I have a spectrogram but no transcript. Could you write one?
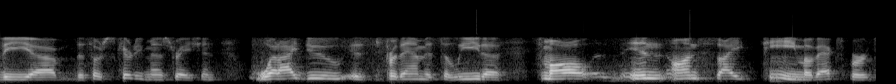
the uh, the Social Security Administration. What I do is for them is to lead a small in on-site team of experts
